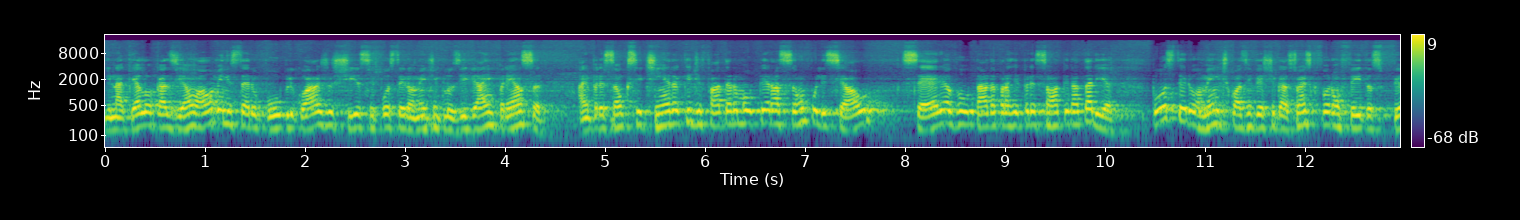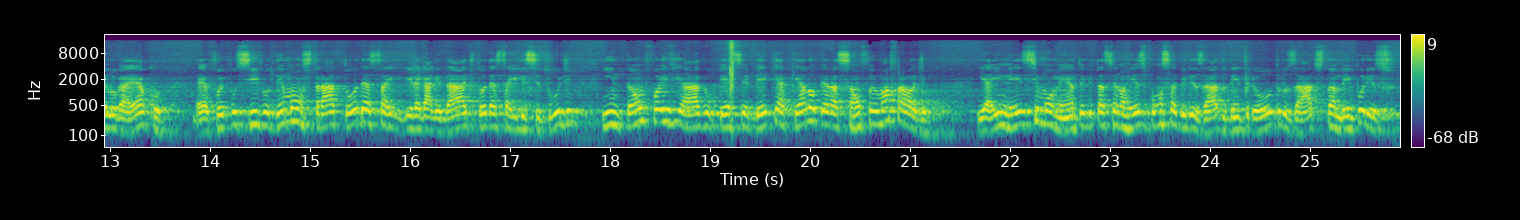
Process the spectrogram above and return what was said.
e naquela ocasião ao Ministério Público, à Justiça e posteriormente inclusive à imprensa, a impressão que se tinha era que de fato era uma operação policial séria voltada para a repressão à pirataria. Posteriormente, com as investigações que foram feitas pelo GAECO, é, foi possível demonstrar toda essa ilegalidade, toda essa ilicitude e então foi viável perceber que aquela operação foi uma fraude. E aí, nesse momento, ele está sendo responsabilizado, dentre outros atos, também por isso.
